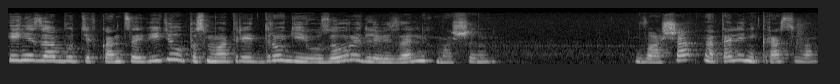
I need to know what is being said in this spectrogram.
И не забудьте в конце видео посмотреть другие узоры для вязальных машин. Ваша Наталья Некрасова.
